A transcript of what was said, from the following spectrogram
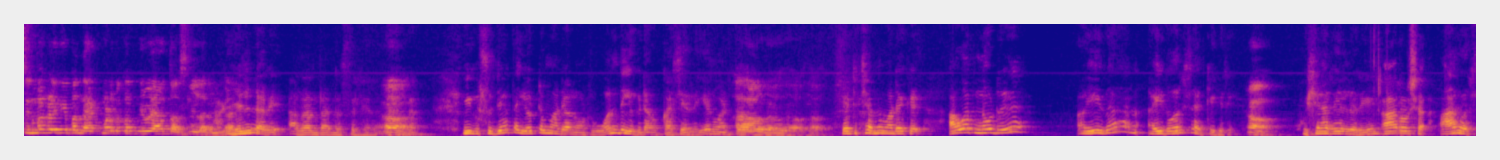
ಸಿನಿಮಾಗಳಿಗೆ ಬಂದು ಆಕ್ಟ್ ಮಾಡ್ಬೇಕು ಅಂತ ನೀವು ಯಾವತ್ತೂ ಅನಿಸ್ಲಿಲ್ಲ ನಿಮಗೆ? ಇಲ್ಲ ರೀ ಅದಂತ ಅನಿಸ್ಲಿಲ್ಲ. ಈಗ ಸುಜಾತ ಎಷ್ಟು ಮಾಡ್ಯಾಳ ನೋಡ್ರಿ ಒಂದು ಗಿಡ ಅವಕಾಶ ಇಲ್ಲ ಏನು ಮಾಡ್ತಾರೆ ಎಷ್ಟು ಚಂದ ಮಾಡೋಕೆ ಅವತ್ತು ನೋಡ್ರಿ ಐದ ಐದು ವರ್ಷ ಹಾಕಿದ್ರಿ ಹಾ. ಹುಷಾರಿಲ್ಲ ರೀ ಆರು ವರ್ಷ. ಆರು ವರ್ಷ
